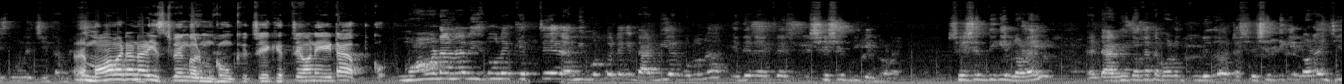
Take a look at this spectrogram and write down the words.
ইজমলের জেতা match। মানে মোহামেডান আর ইস্ট বেঙ্গল মুখোমুখি হচ্ছে। এক্ষেত্রে মানে এটা মোহামেডান আর ইজমলের ক্ষেত্রে আমি বলব এটাকে ডার্বি আর বলো না এদের একটা শেষের দিকের লড়াই। শেষের দিকের লড়াই। ডার্বি কথাটা বড় তুলে দাও এটা শেষের দিকের লড়াই। যে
